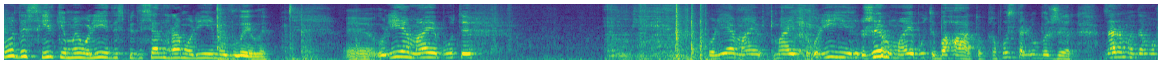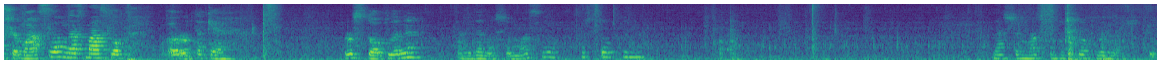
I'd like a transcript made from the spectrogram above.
От десь скільки ми олії, десь 50 грам олії ми влили. Е, олія має бути. Олія має, має олії, жиру має бути багато. Капуста любить жир. Зараз ми дамо ще масло. У нас масло е, таке розтоплене. А де наше масло розтоплене? Наше масло розтоплене ось тут.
